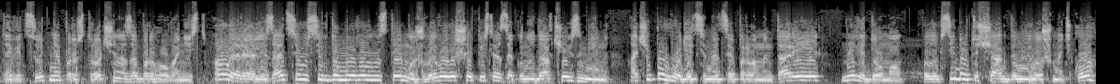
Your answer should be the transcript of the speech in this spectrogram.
та відсутня прострочена заборгованість. Але реалізація усіх домовленостей можлива лише після законодавчих змін. А чи погодяться на це парламентарії, невідомо. Олексій Братущак, Данило Шматько,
